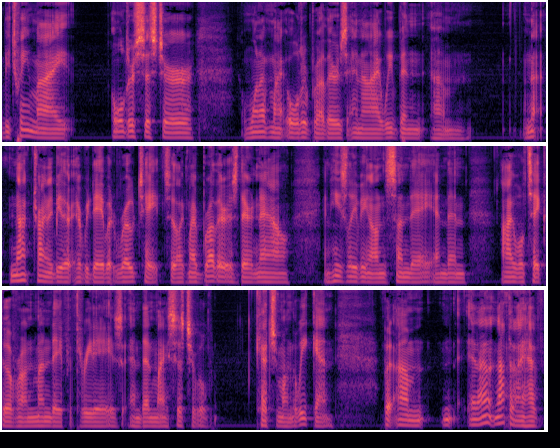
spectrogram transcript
between my older sister, one of my older brothers, and I, we've been um, not not trying to be there every day, but rotate. So like my brother is there now, and he's leaving on Sunday, and then I will take over on Monday for three days, and then my sister will catch him on the weekend. But um, and I, not that I have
